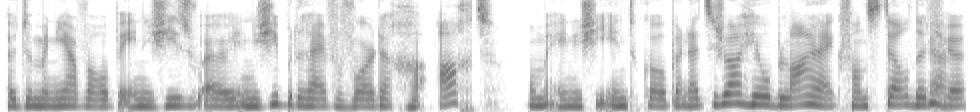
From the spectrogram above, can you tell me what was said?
de manier waarop energie, eh, energiebedrijven worden geacht om energie in te kopen. En het is wel heel belangrijk, van stel dat Ja. je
